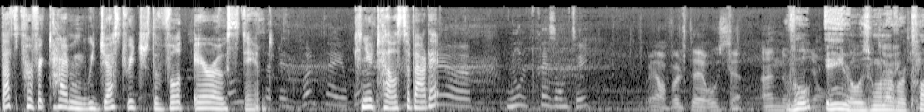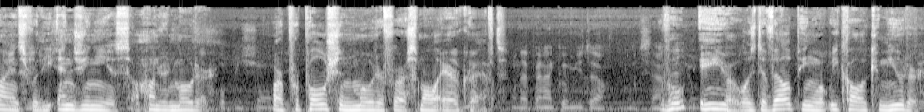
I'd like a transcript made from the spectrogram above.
That's perfect timing. We just reached the VoltAero stand. Can you tell us about it? Volt Aero is one of our clients for the ENGINeUS 100 motor, our propulsion motor for a small aircraft. Volt Aero was developing what we call a commuter,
